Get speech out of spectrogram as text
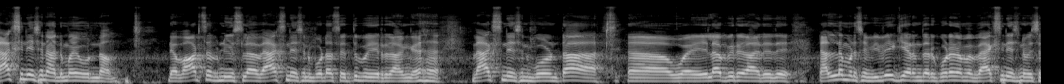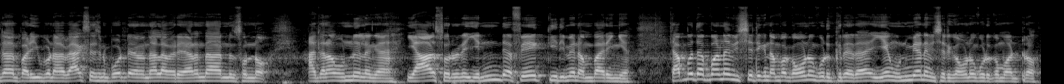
வேக்சினேஷன் அது மாதிரி ஒன்று தான் இந்த வாட்ஸ்அப் நியூஸில் வேக்சினேஷன் போட்டால் செத்து போயிடுறாங்க. வேக்சினேஷன் போட்டால் எல்லா பேர் அது இது நல்ல மனுஷன் விவேக் இறந்தார் கூட நம்ம வேக்சினேஷன் வச்சு தான் படிக்க போனார். வேக்சினேஷன் போட்டு இறந்தால் அவர் இறந்தாருன்னு சொன்னோம். அதெல்லாம் ஒன்றும் இல்லைங்க. யார் சொல்கிறது எந்த ஃபேக் இதுவுமே நம்பாதீங்க. தப்பு தப்பான விஷயத்துக்கு நம்ம கவனம் கொடுக்குறத ஏன் உண்மையான விஷயத்துக்கு கவனம் கொடுக்க மாட்டோம்?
